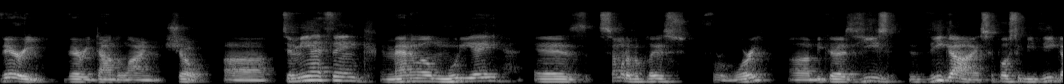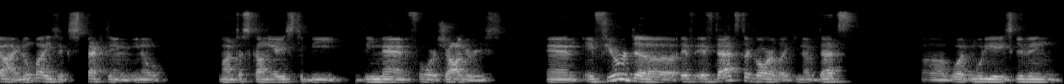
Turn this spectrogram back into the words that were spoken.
very, very down the line show. Uh, to me, I think Emmanuel Mudiay is somewhat of a place for worry uh, because he's the guy, supposed to be the guy. Nobody's expecting, you know, Mantas Kalnietis to be the man for Žalgiris. And if you're the, if, if that's the guard, like, you know, that's uh, what Mudiay is giving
